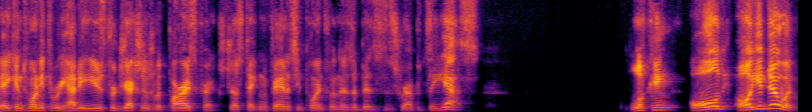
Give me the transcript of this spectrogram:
Bacon 23. How do you use projections with PrizePicks? Just taking fantasy points when there's a business discrepancy? Yes. Looking all all you're doing.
